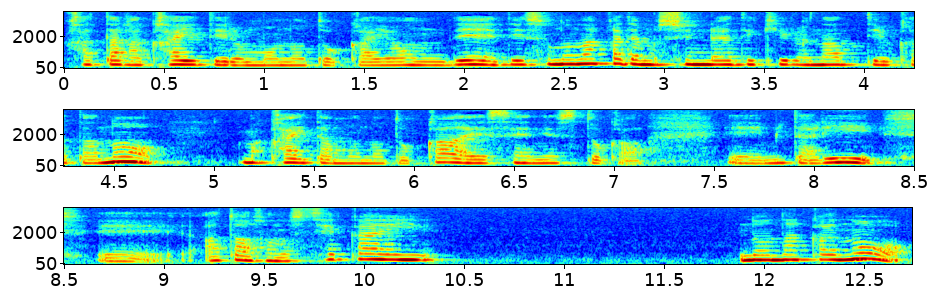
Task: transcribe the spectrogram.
方が書いてるものとか読んででその中でも信頼できるなっていう方の、まあ、書いたものとか SNS とか、えー、見たり、えー、あとはその世界の中の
